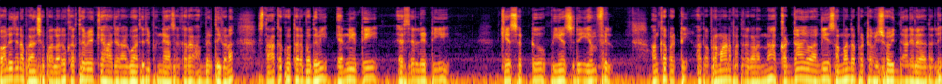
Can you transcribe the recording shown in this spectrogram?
ಕಾಲೇಜಿನ ಪ್ರಾಂಶುಪಾಲರು ಕರ್ತವ್ಯಕ್ಕೆ ಹಾಜರಾಗುವ ಅತಿಥಿ ಉಪನ್ಯಾಸಕರ ಅಭ್ಯರ್ಥಿಗಳ ಸ್ನಾತಕೋತ್ತರ ಪದವಿ N E T S L E T KSET P H D M Phil ಅಂಕಪಟ್ಟಿ ಅಥವಾ ಪ್ರಮಾಣ ಪತ್ರಗಳನ್ನು ಕಡ್ಡಾಯವಾಗಿ ಸಂಬಂಧಪಟ್ಟ ವಿಶ್ವವಿದ್ಯಾನಿಲಯದಲ್ಲಿ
